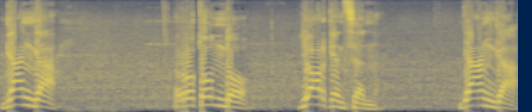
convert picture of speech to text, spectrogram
Ganga. Rotondo Jorgensen. Ganga.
